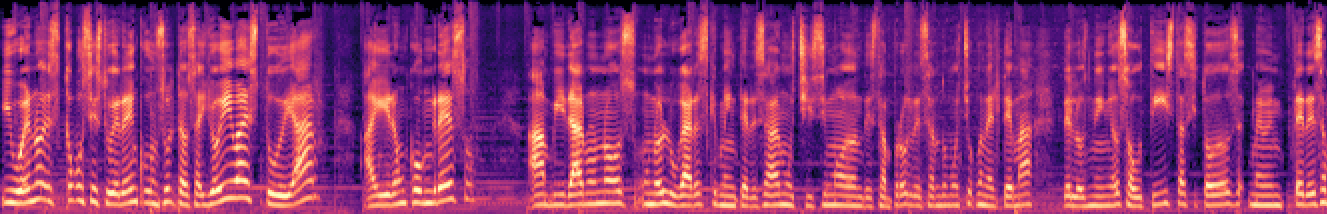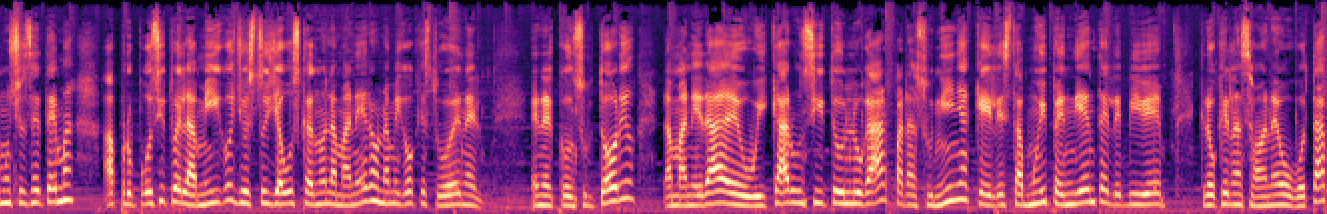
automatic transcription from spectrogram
y bueno, es como si estuviera en consulta, o sea, yo iba a estudiar, a ir a un congreso, a mirar unos, unos lugares que me interesaban muchísimo, donde están progresando mucho con el tema de los niños autistas y todo. Me interesa mucho ese tema. A propósito del amigo, yo estoy ya buscando la manera, un amigo que estuvo en el en el consultorio, la manera de ubicar un sitio, un lugar para su niña, que él está muy pendiente, él vive creo que en la sabana de Bogotá,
